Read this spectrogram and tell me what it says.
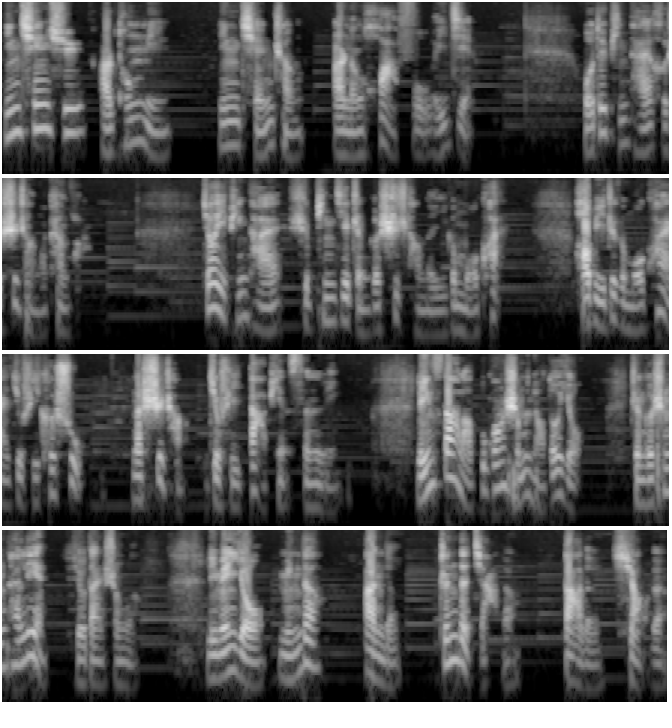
因谦虚而通明，因虔诚而能化腐为简。我对平台和市场的看法：交易平台是拼接整个市场的一个模块。好比这个模块就是一棵树，那市场就是一大片森林。林子大了，不光什么鸟都有，整个生态链就诞生了。里面有明的、暗的、真的、假的、大的、小的、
